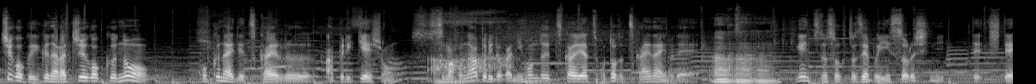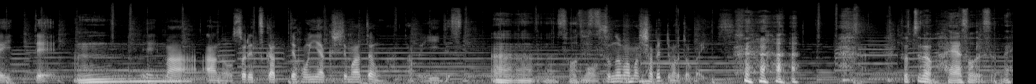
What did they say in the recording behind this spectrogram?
中国行くなら中国の国内で使えるアプリケーション、スマホのアプリとか日本で使うやつほとんど使えないので、うんうん現地のソフト全部インストールしに行って、していって。で、まあ、あの、それ使って翻訳してもらった方が多分いいですね。うんうんうん、そうです。もうそのまま喋ってもらった方がいいです。そっちの方が早そうですよね。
